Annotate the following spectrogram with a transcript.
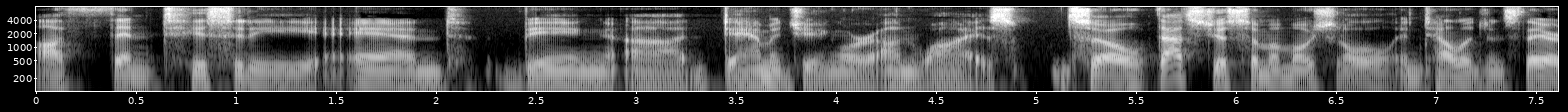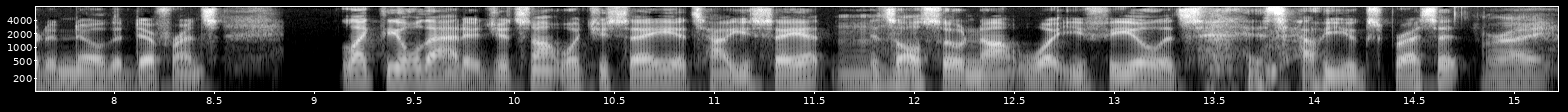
authenticity and being uh, damaging or unwise. So that's just some emotional intelligence there to know the difference. Like the old adage, it's not what you say, it's how you say it. Mm-hmm. It's also not what you feel, it's it's how you express it. Right.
